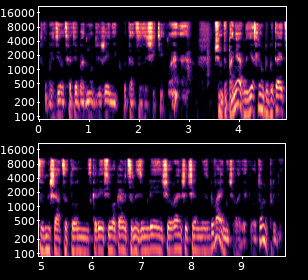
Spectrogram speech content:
чтобы сделать хотя бы одно движение и попытаться защитить. В общем-то, понятно, если он попытается вмешаться, то он, скорее всего, окажется на земле еще раньше, чем избиваемый человек. Его тоже прибит.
